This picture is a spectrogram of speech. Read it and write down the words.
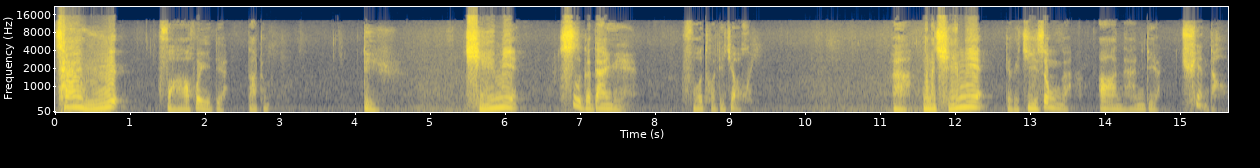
参与法会的大众。对于前面四个单元佛陀的教诲啊，那么前面这个寄送啊阿难的劝导，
